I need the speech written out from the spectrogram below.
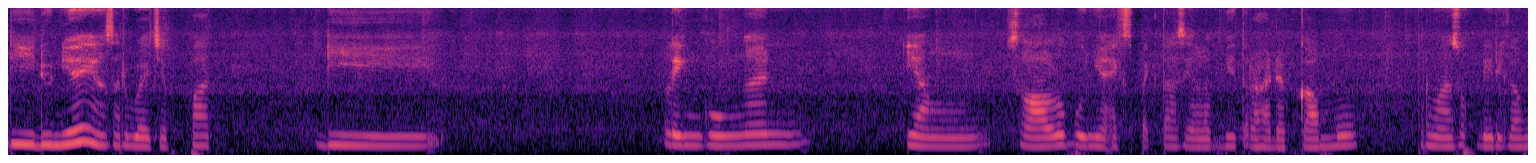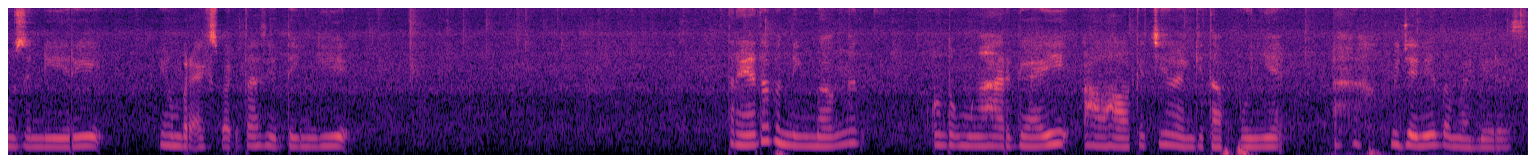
Di dunia yang serba cepat di lingkungan yang selalu punya ekspektasi lebih terhadap kamu termasuk diri kamu sendiri yang berekspektasi tinggi ternyata penting banget untuk menghargai hal-hal kecil yang kita punya. Hujannya tambah deras.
